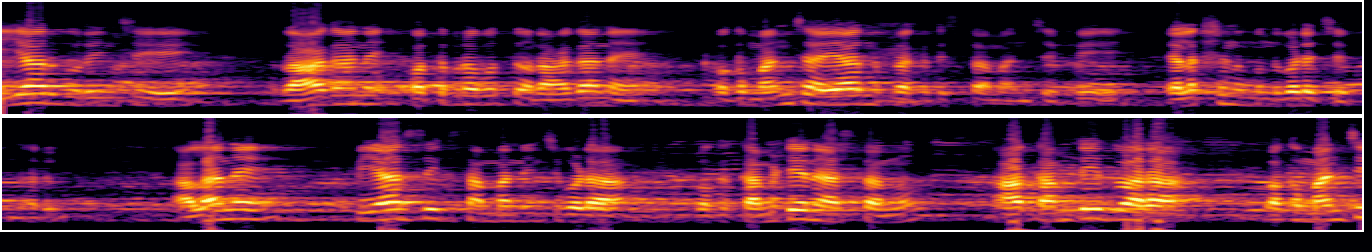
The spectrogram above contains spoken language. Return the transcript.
ఐఆర్ గురించి రాగానే కొత్త ప్రభుత్వం రాగానే ఒక మంచి ఐఆర్ని ప్రకటిస్తామని చెప్పి ఎలక్షన్ ముందు కూడా చెప్పినారు. అలానే పిఆర్సీకి సంబంధించి కూడా ఒక కమిటీని వేస్తాము ఆ కమిటీ ద్వారా ఒక మంచి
